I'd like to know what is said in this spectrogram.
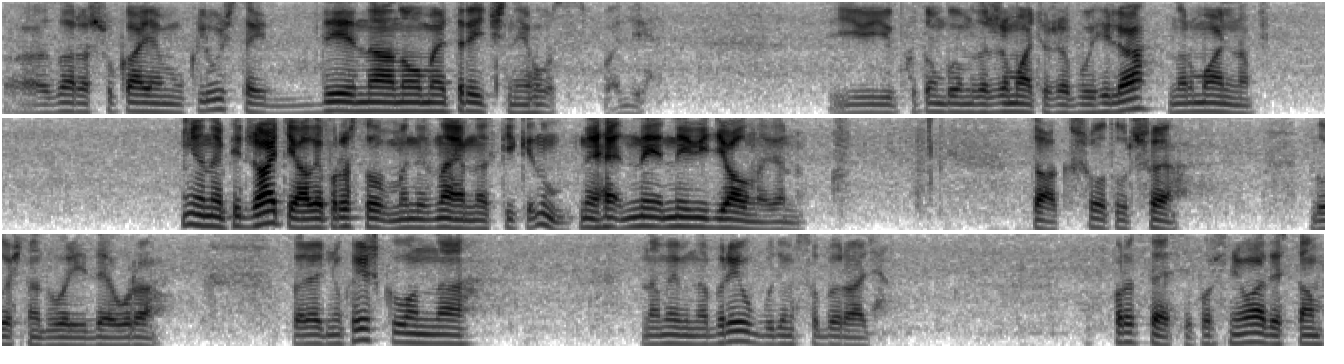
А, зараз шукаємо ключ цей динанометричний, господі. І потім будемо зажимати вже бугіля нормально. Ні, не піджаті, але просто ми не знаємо наскільки. Ну, не, не, не в ідеал, мабуть. Так, що тут ще? Дощ на дворі йде, ура. Передню кришку вон на, намив набрив, будемо собирати. В процесі, поршнева десь там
